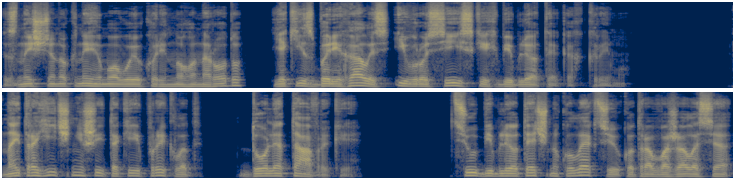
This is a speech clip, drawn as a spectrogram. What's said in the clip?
Знищено книги мовою корінного народу, які зберігались і в російських бібліотеках Криму. Найтрагічніший такий приклад доля Таврики. Цю бібліотечну колекцію, котра вважалася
